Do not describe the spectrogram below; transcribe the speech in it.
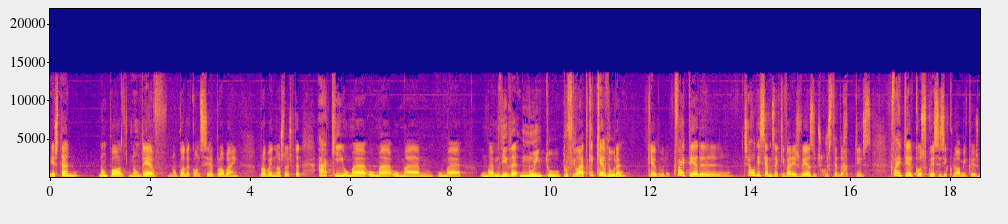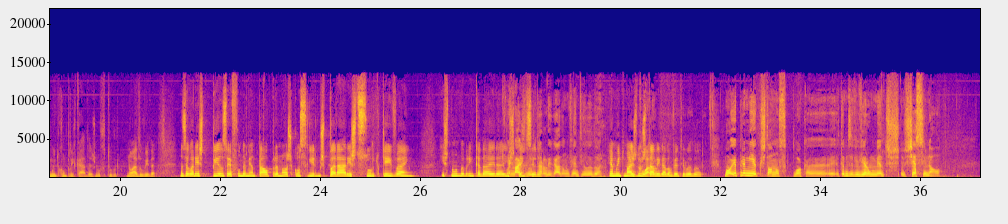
este ano, não pode, não deve, não pode acontecer para o bem, para o bem de nós todos. Portanto, há aqui uma, uma, uma, uma, uma medida muito profilática que é dura, que é dura, que vai ter, eh, já o dissemos aqui várias vezes, o discurso tende a repetir-se, que vai ter consequências económicas muito complicadas no futuro, não há dúvida. Mas agora este peso é fundamental para nós conseguirmos parar este surto que aí vem. Isto não é uma brincadeira, É isto mais tem que duro ser... estar ligado a um ventilador. É muito mais duro Claro. estar ligado a um ventilador. Bom, eu, para mim a questão não se coloca. Estamos a viver um momento ex- excepcional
